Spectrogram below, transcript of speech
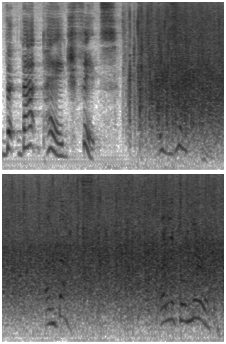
that that page fits exactly. And that's a little miracle.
